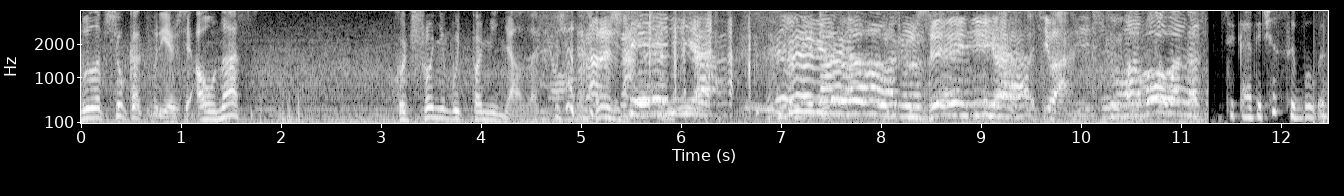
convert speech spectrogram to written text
было все как прежде. А у нас хоть что-нибудь поменялось. Спасибо. Цікаві часи були.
